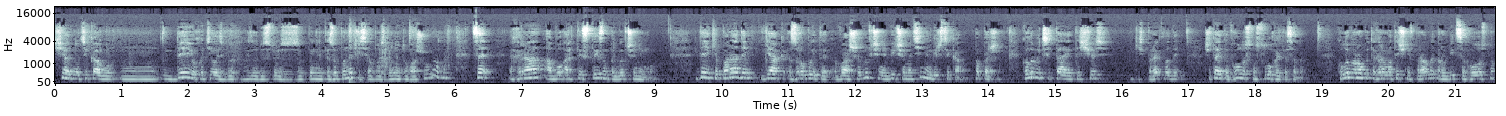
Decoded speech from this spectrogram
Ще одну цікаву ідею хотілося б зупинити, зупинитися або звернути вашу увагу. Це гра або артистизм при вивченні мови. Деякі поради, як зробити ваше вивчення більш емоційним, більш цікавим. По-перше, коли ви читаєте щось, якісь переклади, читаєте вголосно, слухайте себе. Коли ви робите граматичні вправи, робіть це голосно,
